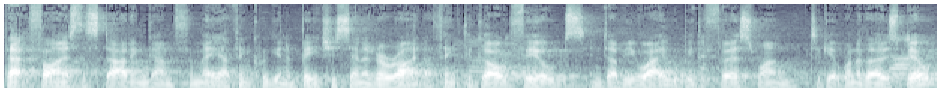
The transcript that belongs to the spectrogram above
That fires the starting gun for me. I think we're going to beat you, Senator Wright. I think the goldfields in WA will be the first one to get one of those built.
